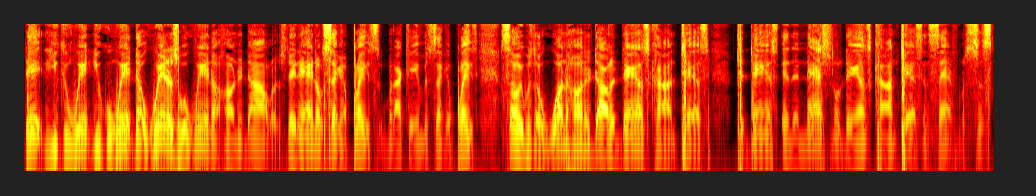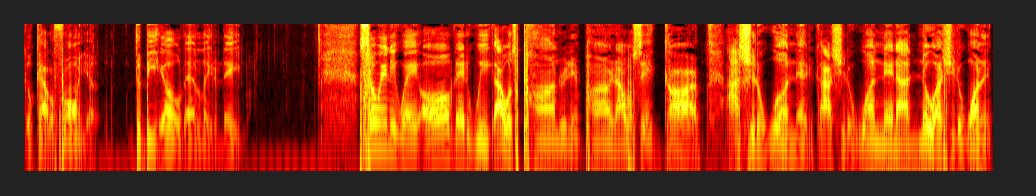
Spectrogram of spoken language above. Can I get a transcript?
that you can win, you can win. The winners will win a hundred dollars. They didn't have no second place, but I came in second place. So it was a one hundred dollar dance contest to dance in the national dance contest in San Francisco, California to be held at a later date. So anyway, all that week I was pondering and pondering. I was saying, God, I should have won that. I should have won that. I know I should have won it.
